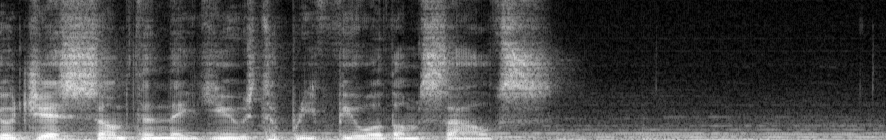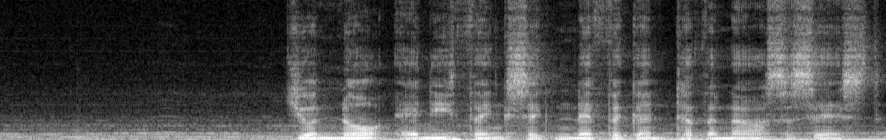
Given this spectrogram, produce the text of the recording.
You're just something they use to refuel themselves. You're not anything significant to the narcissist.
